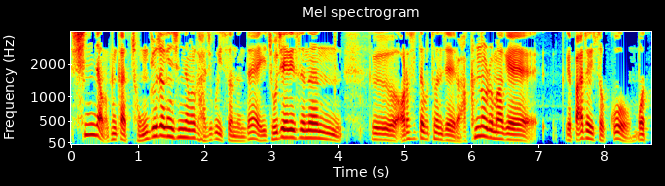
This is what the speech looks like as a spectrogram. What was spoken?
신념, 그러니까 종교적인 신념을 가지고 있었는데 이 조지 해리슨은 그 어렸을 때부터 이제 락큰롤 음악에 그게 빠져 있었고 뭐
